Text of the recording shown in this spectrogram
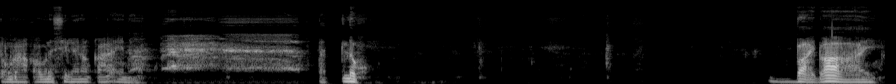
Tumakaw na sila ng kain. Oh. Tatlo. Bye-bye.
